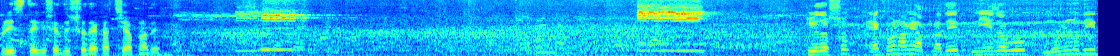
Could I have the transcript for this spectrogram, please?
ব্রিজ থেকে সে দৃশ্য দেখাচ্ছি আপনাদের। প্রিয় দর্শক, এখন আমি আপনাদের নিয়ে যাব মরু নদীর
